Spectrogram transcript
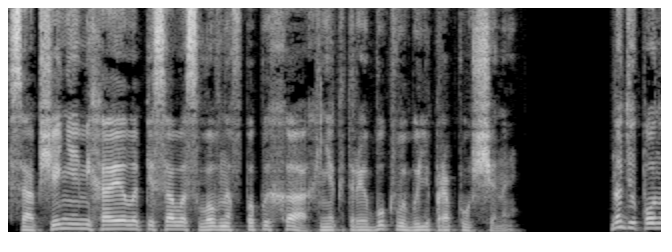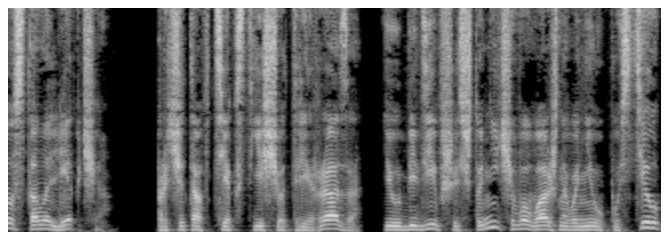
Сообщение Михаэла писала словно в попыхах, некоторые буквы были пропущены. Но Дюпону стало легче. Прочитав текст еще три раза и убедившись, что ничего важного не упустил,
